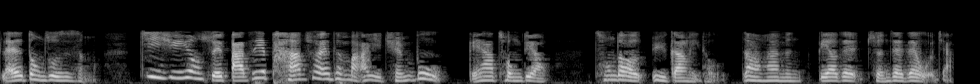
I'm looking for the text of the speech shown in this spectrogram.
来的动作是什么？继续用水把这些爬出来的蚂蚁全部给它冲掉，冲到浴缸里头，让他们不要再存在在我家，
